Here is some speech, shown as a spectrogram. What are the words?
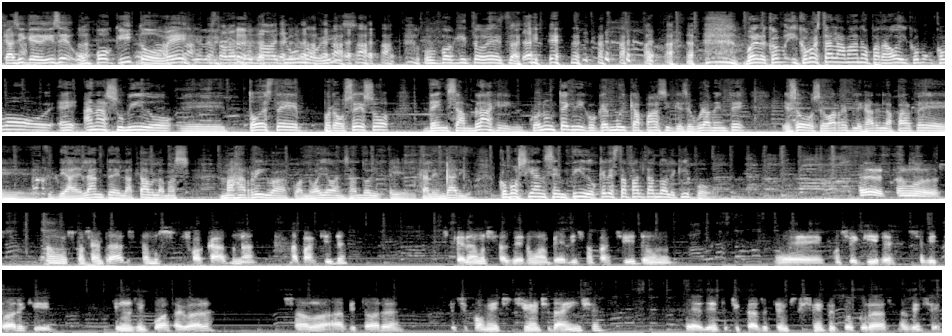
Casi que dice un poquito, ve. Un poquito esta. bueno, ¿cómo- ¿y cómo está la mano para hoy? ¿Cómo, cómo eh, han asumido eh, todo este proceso de ensamblaje con un técnico que es muy capaz y que seguramente eso se va a reflejar en la parte de, de adelante de la tabla, más, más arriba, cuando vaya avanzando el, el calendario? ¿Cómo se han sentido? ¿Qué le está faltando al equipo? É, estamos, estamos concentrados, estamos focados na, na partida. Esperamos fazer uma belíssima partida, um, é, conseguir essa vitória que, que nos importa agora. Só a vitória, principalmente diante da Índia, é, dentro de casa, temos que sempre procurar a vencer.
